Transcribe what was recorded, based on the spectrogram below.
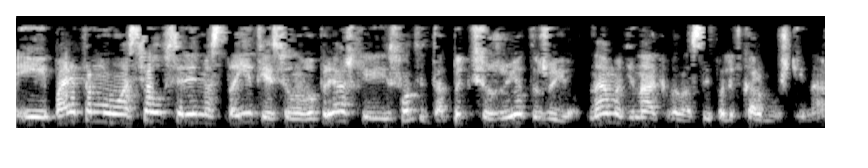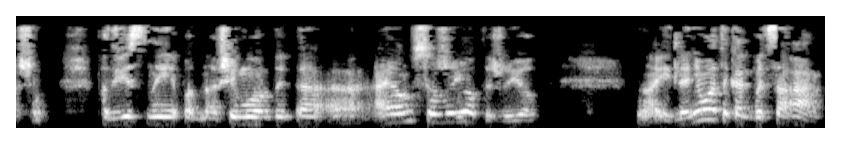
и поэтому осел все время стоит, если он в упряжке, и смотрит, а бык все жует и жует. Нам одинаково насыпали в кормушки наши, подвесные под наши морды, а, а он все жует и жует. И для него это как бы цаар.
